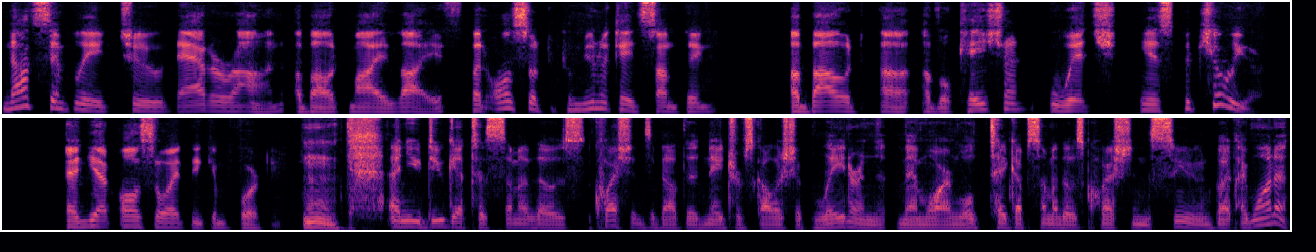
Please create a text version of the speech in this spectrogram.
not simply to natter on about my life, but also to communicate something about uh, a vocation which is peculiar and yet also I think important. Mm. And you do get to some of those questions about the nature of scholarship later in the memoir, and we'll take up some of those questions soon. But I want to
